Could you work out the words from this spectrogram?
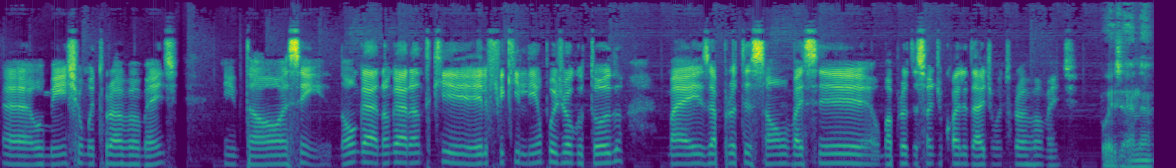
é, o Minchel muito provavelmente. Então, assim, não, não garanto que ele fique limpo o jogo todo, mas a proteção vai ser uma proteção de qualidade muito provavelmente. Pois é, né?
